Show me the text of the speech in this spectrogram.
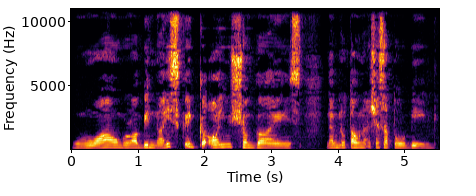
Wow, grabe. Nice kay kaayo siya guys. Naglutaw na siya sa tubig.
